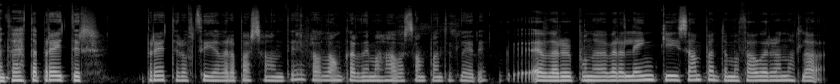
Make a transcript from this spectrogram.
En þetta breytir breytir oft því að vera bassahandi þá langar þeim að hafa sambandi fleiri. Ef það eru búin að vera lengi í sambandum þá er það náttúrulega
